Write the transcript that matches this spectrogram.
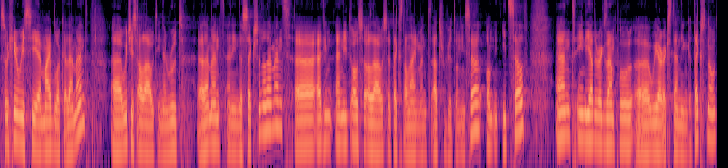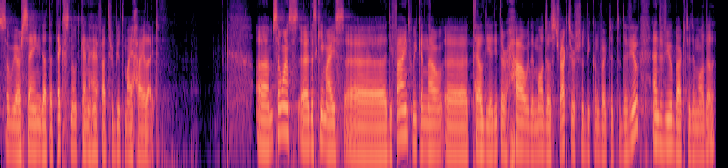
So here we see a myblock element, which is allowed in a root element and in the section element. Uh, and, in, and, it also allows a text alignment attribute on, on itself. And in the other example, uh, we are extending a text node. So we are saying that a text node can have attribute my highlight. Um, so once uh, the schema is uh, defined, we can now uh, tell the editor how the model structure should be converted to the view and view back to the model.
